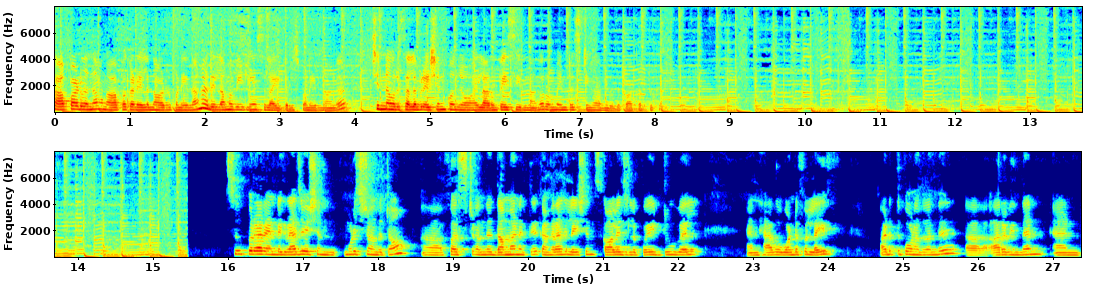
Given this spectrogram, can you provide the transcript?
சாப்பாடு வந்து அவங்க ஆப்ப கடையிலேருந்து ஆர்டர் பண்ணியிருந்தாங்க. அது இல்லாமல் வீட்லேயும் சில ஐட்டம்ஸ் பண்ணியிருந்தாங்க. சின்ன ஒரு செலிப்ரேஷன் கொஞ்சம் எல்லாரும் பேசியிருந்தாங்க. ரொம்ப இன்ட்ரெஸ்டிங்காக இருந்தது பார்க்கறதுக்கு. சூப்பராக ரெண்டு கிராஜுவேஷன் முடிச்சுட்டு வந்துட்டோம். ஃபர்ஸ்ட் வந்து தமனுக்கு கங்க்ராச்சுலேஷன்ஸ் காலேஜில் போய் do well and have a wonderful life அடுத்து போனது வந்து அரவிந்தன் அண்ட்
